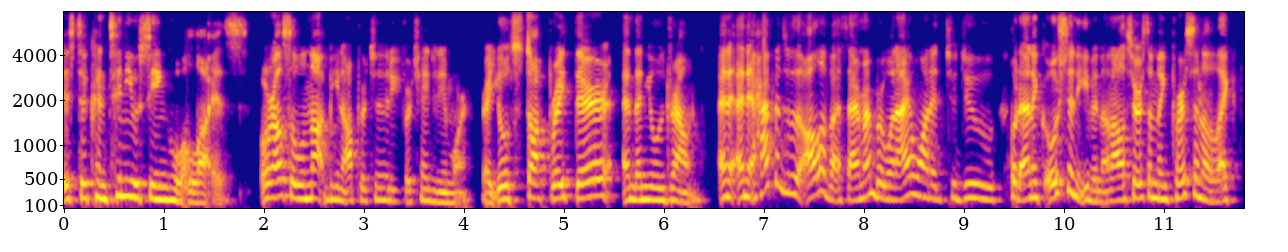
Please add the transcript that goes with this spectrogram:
is to continue seeing who Allah is, or else it will not be an opportunity for change anymore, right? You'll stop right there and then you'll drown. And, and it happens with all of us. I remember when I wanted to do Quranic Ocean even, and I'll share something personal, like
